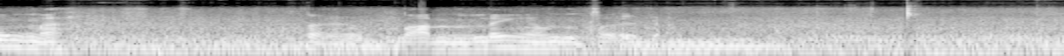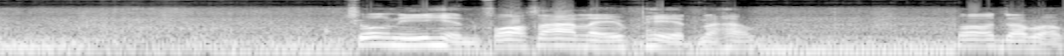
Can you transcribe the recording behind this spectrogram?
พุ่งนะ แต่ตอนเร่งมันสะอึกอะช่วงนี้เห็น Forza ในเพจนะครับ ก็จะแบบ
